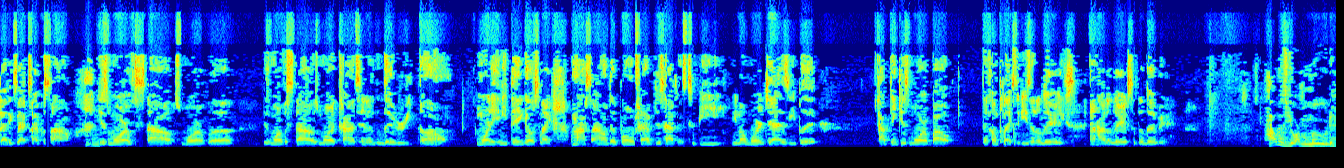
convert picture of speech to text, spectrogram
that exact type of sound. It's more of a style. It's more of a it's more of a style. It's more content and delivery. Um, more than anything else, like my sound of boom trap just happens to be, you know, more jazzy, but I think it's more about the complexities of the lyrics and how the lyrics are delivered. How does your mood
